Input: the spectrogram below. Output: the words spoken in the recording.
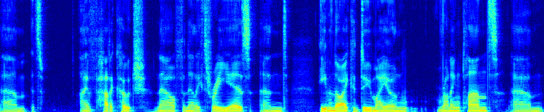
Um, it's I've had a coach now for nearly three years, and even though I could do my own running plans, um,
